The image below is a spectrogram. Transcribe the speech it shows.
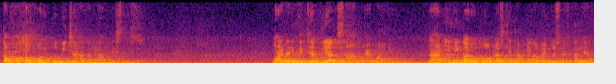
Tokoh-tokoh itu bicara tentang Kristus. Mulai dari kejadian sampai wahyu. Nah ini baru 12 kitab nih Bapak Ibu sekalian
